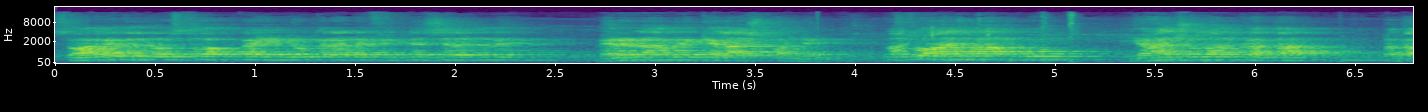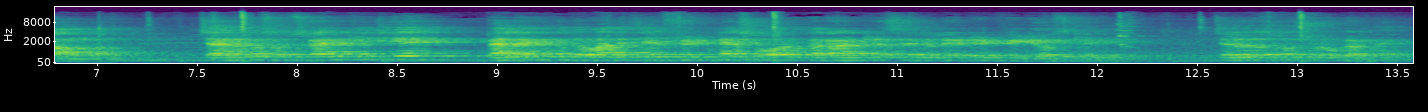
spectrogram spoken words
स्वागत है दोस्तों आपका इंडो कराटे फिटनेस चैनल में। मेरा नाम है कैलाश पांडे। दोस्तों, आज मैं आपको यहाँ शोधान का था बताऊँगा। चैनल को सब्सक्राइब कीजिए, बेल आइकन को दबा दीजिए फिटनेस और कराटे से रिलेटेड वीडियोस के लिए। चलो दोस्तों, शुरू करते हैं।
